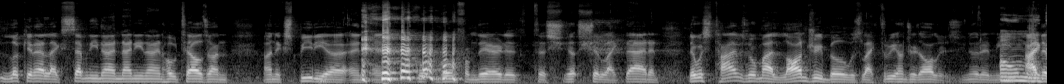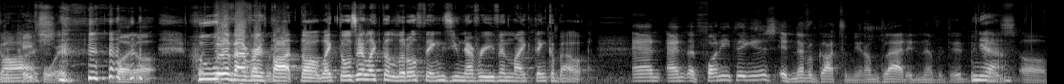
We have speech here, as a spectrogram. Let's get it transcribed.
looking at like 79, 99 hotels on on Expedia and, and go, going from there to, to shit, shit like that. And there was times where my laundry bill was like three hundred dollars. You know what I mean? Oh my I never gosh. paid for it, but uh, Who would have ever thought though? Like those are like the little things you never even like think about. And and the funny thing is, it never got to me, and I'm glad it never did Yeah. because uh,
